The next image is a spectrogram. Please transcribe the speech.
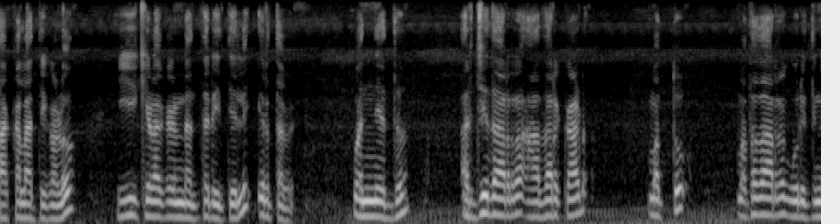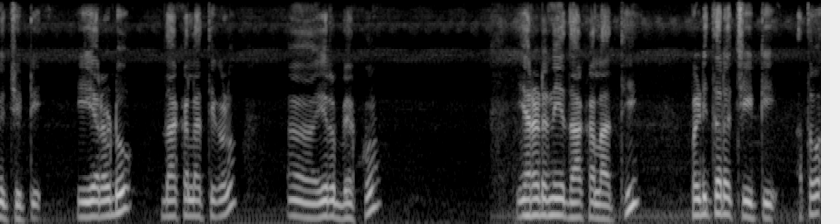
ದಾಖಲಾತಿಗಳು ಈ ಕೆಳಕಂಡಂಥ ರೀತಿಯಲ್ಲಿ ಇರ್ತವೆ. ಒಂದನೇದ್ದು, ಅರ್ಜಿದಾರರ ಆಧಾರ್ ಕಾರ್ಡ್ ಮತ್ತು ಮತದಾರರ ಗುರುತಿನ ಚೀಟಿ. ಈ ಎರಡೂ ದಾಖಲಾತಿಗಳು ಇರಬೇಕು. ಎರಡನೇ ದಾಖಲಾತಿ, ಪಡಿತರ ಚೀಟಿ ಅಥವಾ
